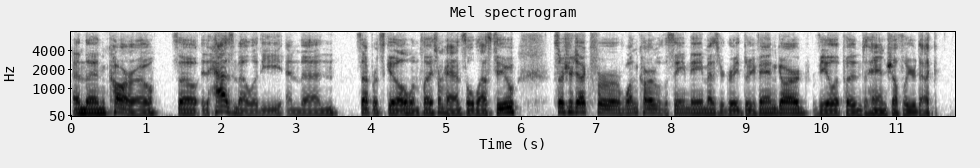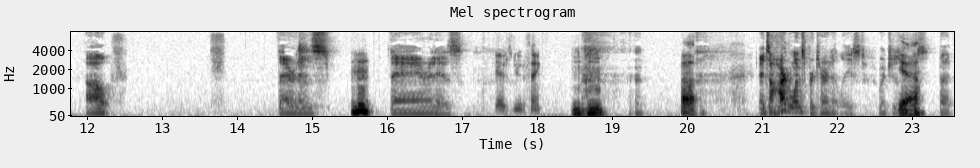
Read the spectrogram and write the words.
and then Caro. So it has Melody, and then separate skill when placed from hand. Soul last 2. Search your deck for one card with the same name as your grade 3 Vanguard. Reveal it, put it into hand, shuffle your deck. Oh, there it is. Mhm. there it is. Yeah, just do the thing. Mm-hmm. uh, It's a hard once per turn at least, which is Yeah. nice. But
